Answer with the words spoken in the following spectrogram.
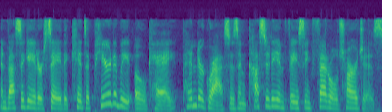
Investigators say the kids appear to be okay. Pendergrass is in custody and facing federal charges.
